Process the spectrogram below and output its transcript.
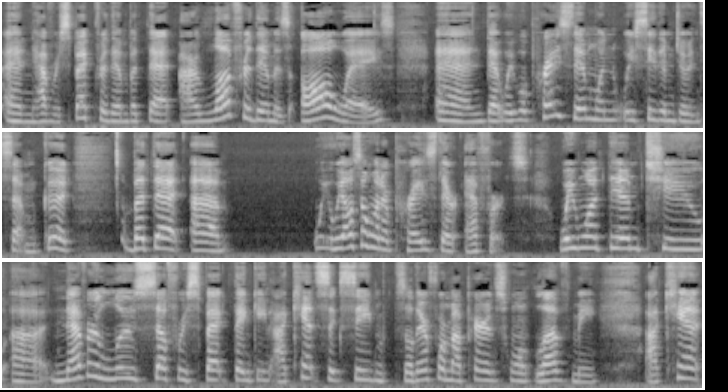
and have respect for them, but that our love for them is always, and that we will praise them when we see them doing something good, but that um, we, we also want to praise their efforts. We want them to uh, never lose self respect, thinking, I can't succeed, so therefore my parents won't love me. I can't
